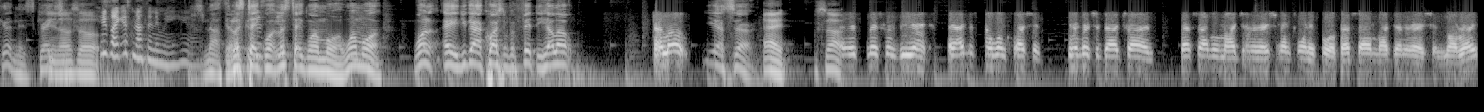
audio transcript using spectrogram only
goodness great. You know, so He's like, it's nothing to me. Yeah. It's nothing. Yeah, let's look at- take one. Let's take one more. One more. One. Hey, you got a question for Fifty? Hello. Hello, Yes, sir. hey, what's up? it's Mitch from VA. Hey, I just got one question. Get Rich or Die Trying. Best album of my generation. I'm 24. Best album of my generation. Am I right?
